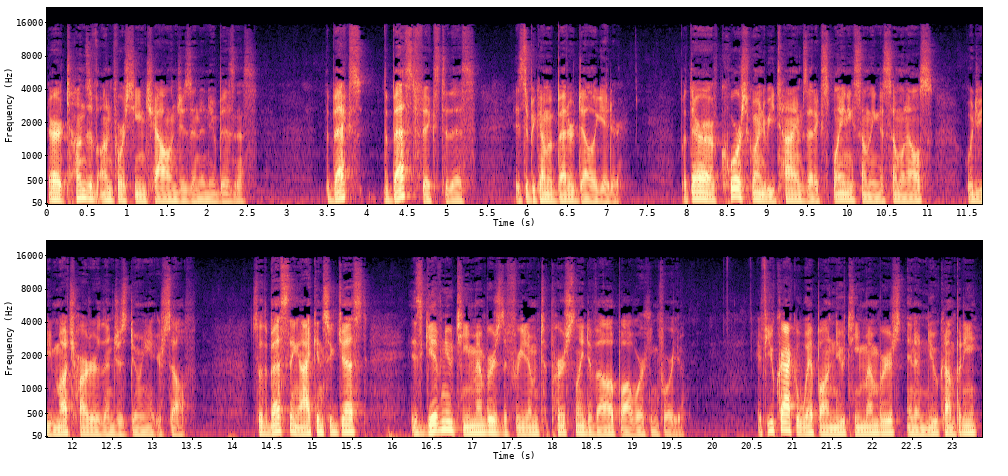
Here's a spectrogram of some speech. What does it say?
there are tons of unforeseen challenges in a new business. The best, the best fix to this is to become a better delegator. But there are, of course, going to be times that explaining something to someone else would be much harder than just doing it yourself. So, the best thing I can suggest is give new team members the freedom to personally develop while working for you. If you crack a whip on new team members in a new company,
